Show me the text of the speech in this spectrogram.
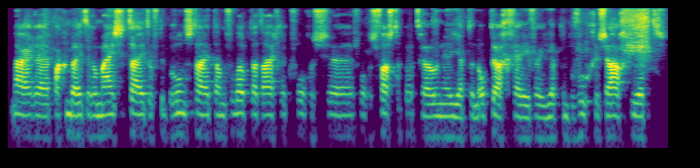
naar uh, pak een beetje Romeinse tijd of de bronstijd, dan verloopt dat eigenlijk volgens, volgens vaste patronen. Je hebt een opdrachtgever, je hebt een bevoegd gezag, je hebt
